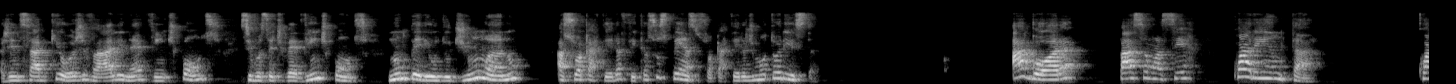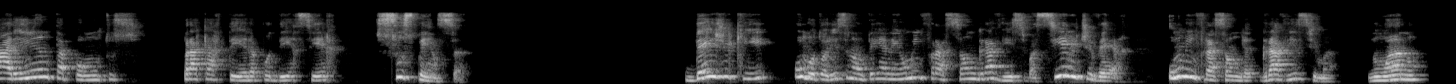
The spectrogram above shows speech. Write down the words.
A gente sabe que hoje vale né, 20 pontos. Se você tiver 20 pontos num período de um ano, a sua carteira fica suspensa, sua carteira de motorista. Agora, passam a ser 40. 40 pontos para a carteira poder ser suspensa. Desde que o motorista não tenha nenhuma infração gravíssima. Se ele tiver uma infração gravíssima no ano,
